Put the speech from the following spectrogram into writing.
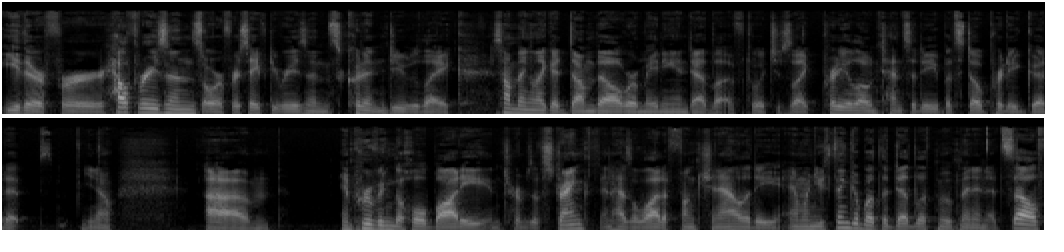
either for health reasons or for safety reasons couldn't do like something like a dumbbell Romanian deadlift, which is like pretty low intensity but still pretty good at you know um, improving the whole body in terms of strength and has a lot of functionality. And when you think about the deadlift movement in itself,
